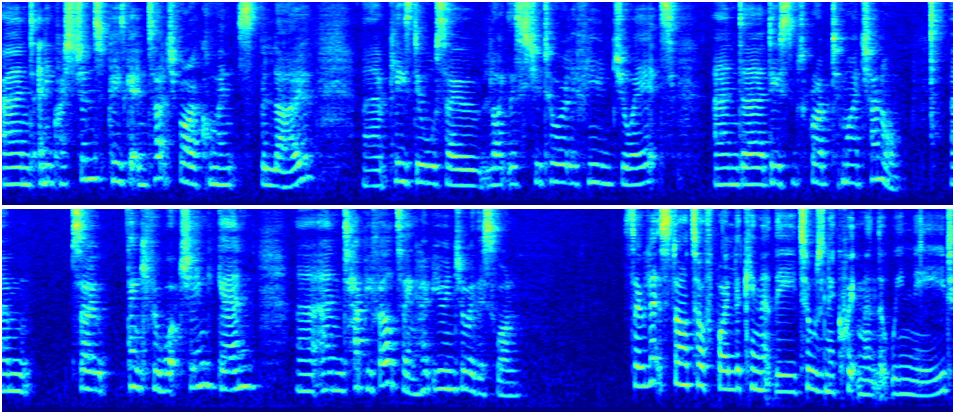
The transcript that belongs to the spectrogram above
and any questions, please get in touch via comments below. Uh, please do also like this tutorial if you enjoy it and uh, do subscribe to my channel. Um, so thank you for watching again uh, and happy felting. Hope you enjoy this one. So let's start off by looking at the tools and equipment that we need.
